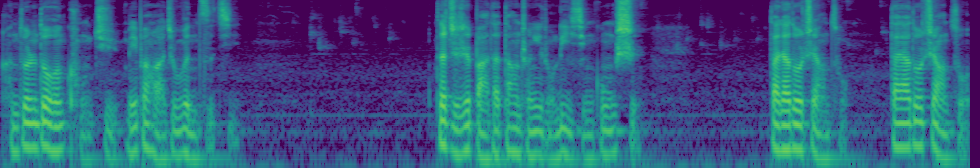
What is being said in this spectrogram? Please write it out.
很多人都很恐惧，没办法去问自己。他只是把它当成一种例行公事。大家都这样做，大家都这样做，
